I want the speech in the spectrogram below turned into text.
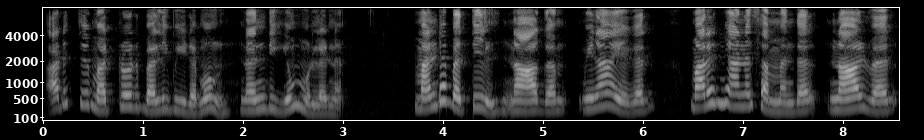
அடுத்து மற்றொரு பலிபீடமும் நந்தியும் உள்ளன. மண்டபத்தில் நாகம் விநாயகர் மரஞான சம்பந்தர் நால்வர்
